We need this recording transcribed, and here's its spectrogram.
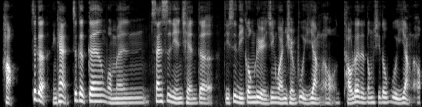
好，这个你看，这个跟我们三四年前的迪士尼攻略已经完全不一样了哦，讨论的东西都不一样了哦，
